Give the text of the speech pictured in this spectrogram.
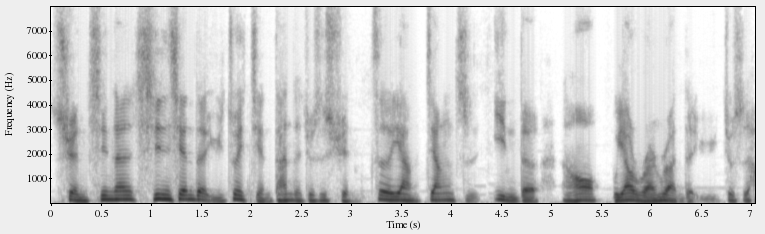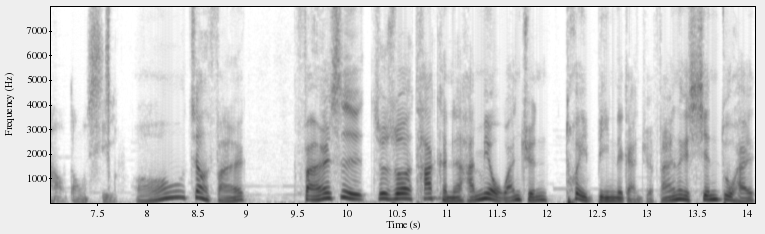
选新鲜新鲜的鱼，最简单的就是选这样僵直硬的，然后不要软软的鱼，就是好东西。哦，这样反而反而是就是说，它可能还没有完全退冰的感觉，反而那个鲜度还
